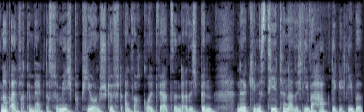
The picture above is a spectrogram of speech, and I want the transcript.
und habe einfach gemerkt, dass für mich Papier und Stift einfach Gold wert sind. Also ich bin eine Kinesthetin, also ich liebe Haptik, ich liebe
